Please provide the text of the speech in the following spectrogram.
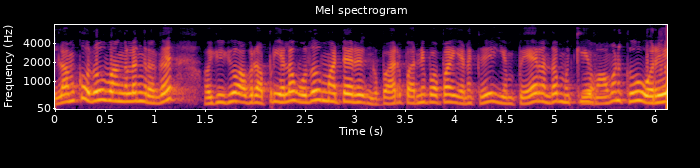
எல்லாமுக்கும் உதவுவாங்களங்கிறாங்க ஐயோ அவர் அப்படியெல்லாம் உதவ மாட்டாரு. இங்கே பாரு பரணி பாப்பா எனக்கு என் பேரன் தான் முக்கியம். அவனுக்கு ஒரே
